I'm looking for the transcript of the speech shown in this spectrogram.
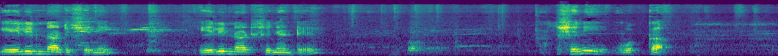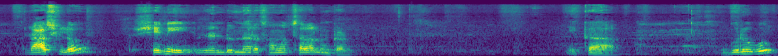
ఏలినాటి శని. ఏలినాటి శని అంటే శని ఒక్క రాశిలో శని రెండున్నర సంవత్సరాలు ఉంటాడు. ఇక గురువు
